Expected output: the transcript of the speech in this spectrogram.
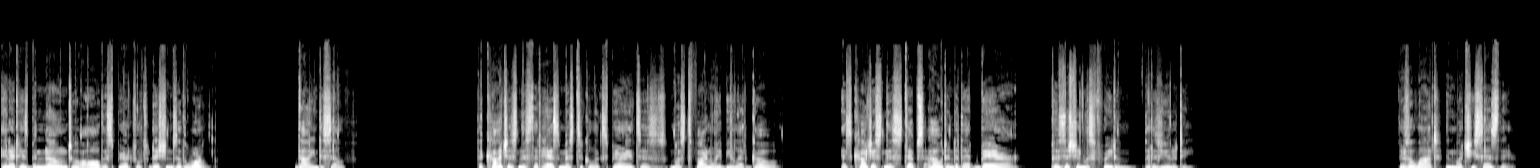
and it has been known to all the spiritual traditions of the world dying to self. The consciousness that has mystical experiences must finally be let go, as consciousness steps out into that bare, positionless freedom that is unity. There's a lot in what she says there.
